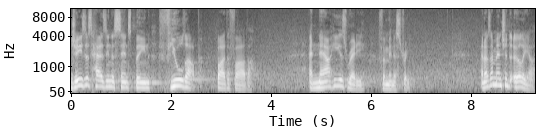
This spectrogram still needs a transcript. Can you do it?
Jesus has, in a sense, been fueled up by the Father, and now he is ready for ministry. And as I mentioned earlier,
